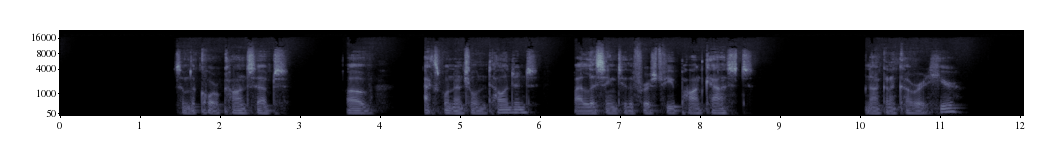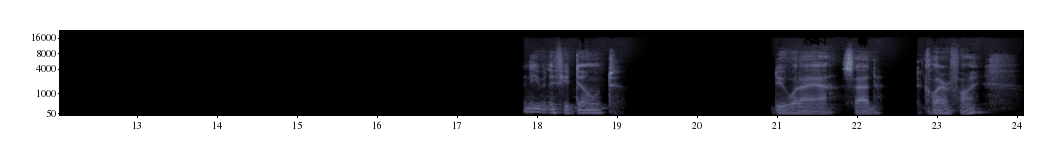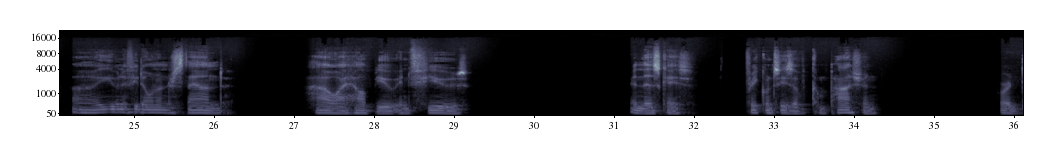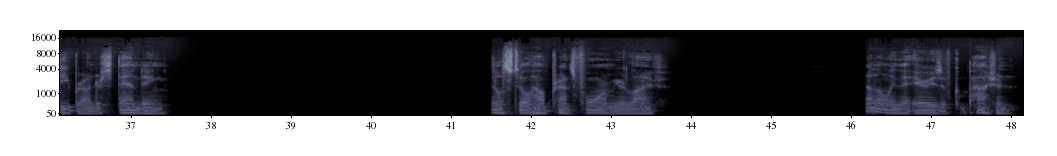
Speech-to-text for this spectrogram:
some of the core concepts of exponential intelligence by listening to the first few podcasts. I'm not going to cover it here. And even if you don't do what I said to clarify, uh, even if you don't understand how I help you infuse, in this case, frequencies of compassion for a deeper understanding, it'll still help transform your life. Not only the areas of compassion,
